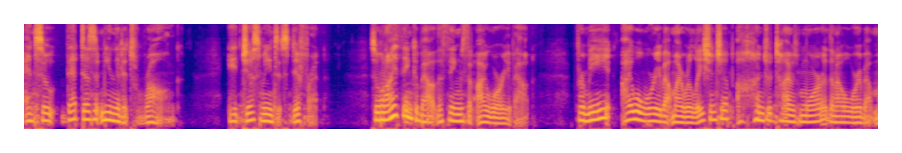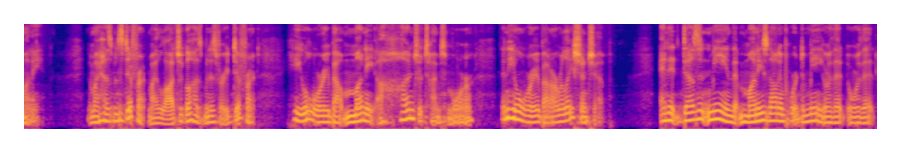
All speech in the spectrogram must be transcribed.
And so that doesn't mean that it's wrong. It just means it's different. So when I think about the things that I worry about, for me, I will worry about my relationship a hundred times more than I will worry about money. Now, my husband's different. My logical husband is very different. He will worry about money a hundred times more than he will worry about our relationship. And it doesn't mean that money's not important to me or that or that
